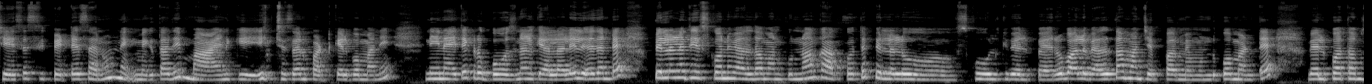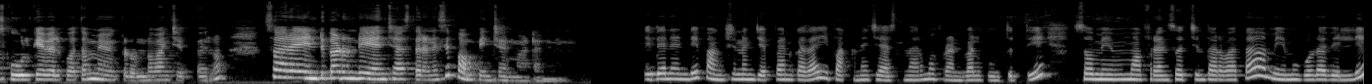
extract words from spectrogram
చేసేసి పెట్టేశాను. మిగతాది మా ఆయనకి ఇచ్చేసాను పట్టుకెళ్ళిపోమని. నేనైతే ఇక్కడ భోజనాలకి వెళ్ళాలి. లేదంటే పిల్లల్ని తీసుకొని వెళ్దాం అనుకున్నాం. కాకపోతే పిల్లలు స్కూల్కి వెళ్ళిపోయారు. వాళ్ళు వెళ్తామని చెప్పారు. మేము ఉండిపోమంటే వెళ్ళిపోతాం స్కూల్కే వెళ్ళిపోతాం. మేము ఇక్కడ ఉండమని చెప్పారు. సరే ఇంటికాడ ఉండి ఏం చేస్తారనేసి పంపించాను అనమాట నేను. ఇదేనండి ఫంక్షన్ అని చెప్పాను కదా ఈ పక్కనే చేస్తున్నారు మా ఫ్రెండ్ వాళ్ళ కూతుర్ది. సో మేము మా ఫ్రెండ్స్ వచ్చిన తర్వాత మేము కూడా వెళ్ళి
